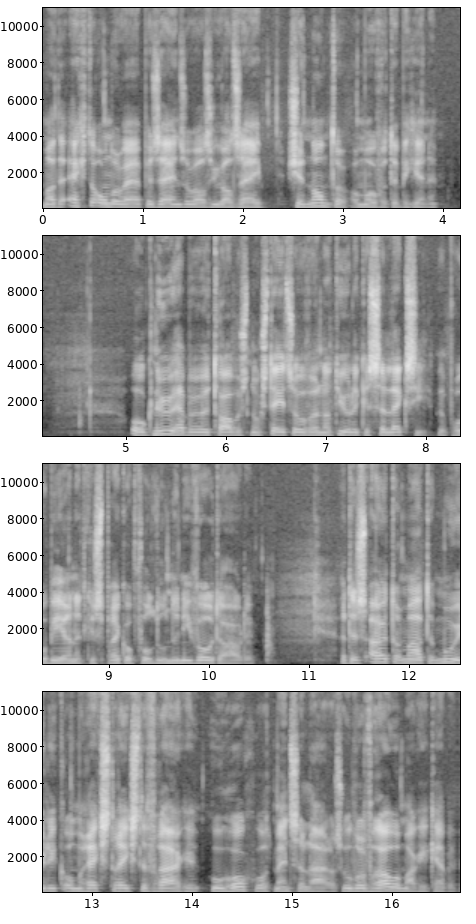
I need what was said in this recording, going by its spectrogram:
maar de echte onderwerpen zijn, zoals u al zei, genanter om over te beginnen. Ook nu hebben we trouwens nog steeds over natuurlijke selectie. We proberen het gesprek op voldoende niveau te houden. Het is uitermate moeilijk om rechtstreeks te vragen hoe hoog wordt mijn salaris, hoeveel vrouwen mag ik hebben.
